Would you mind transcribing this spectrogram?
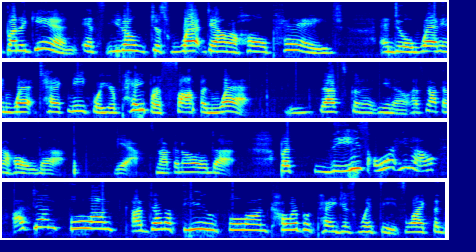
but again, it's you don't just wet down a whole page and do a wet in wet technique where your paper is sopping wet that's gonna, you know, that's not gonna hold up. Yeah, it's not gonna hold up. But these, or you know, I've done full on. I've done a few full on color book pages with these, like the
